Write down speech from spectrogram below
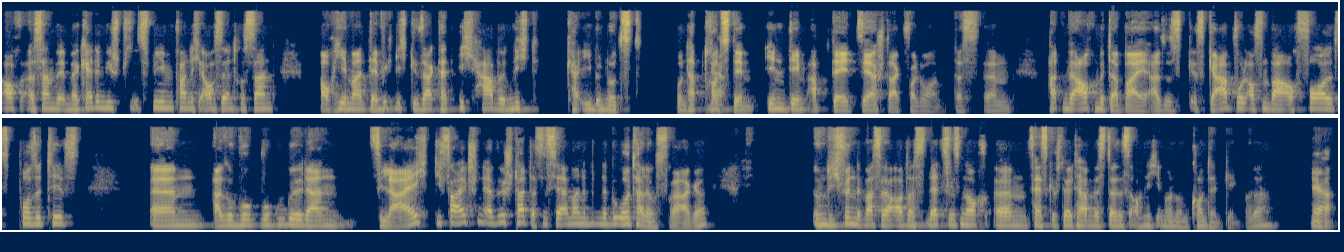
auch, das haben wir im Academy Stream, fand ich auch sehr interessant. Auch jemand, der wirklich gesagt hat, ich habe nicht KI benutzt und habe trotzdem ja. in dem Update sehr stark verloren. Das ähm, hatten wir auch mit dabei. Also es, es gab wohl offenbar auch False Positives, ähm, also wo, wo Google dann vielleicht die Falschen erwischt hat. Das ist ja immer eine, eine Beurteilungsfrage. Und ich finde, was wir auch das letztes noch ähm, festgestellt haben, ist, dass es auch nicht immer nur um Content ging, oder? Ja,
